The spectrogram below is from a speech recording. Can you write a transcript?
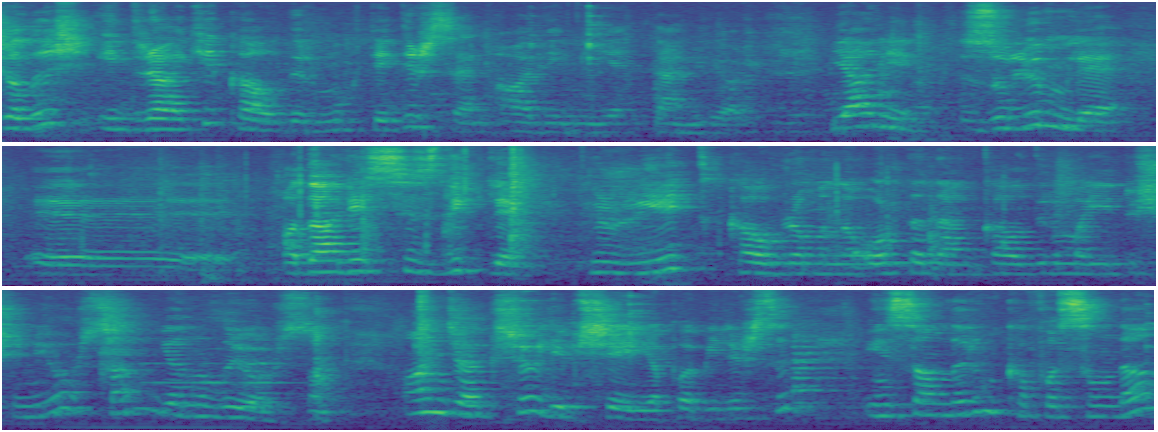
çalış idraki kaldır muktedirsen ademiyetten diyor. Yani zulümle e, adaletsizlikle hürriyet kavramını ortadan kaldırmayı düşünüyorsan yanılıyorsun. Ancak şöyle bir şey yapabilirsin. İnsanların kafasından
